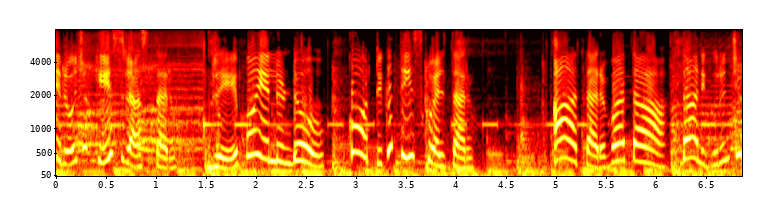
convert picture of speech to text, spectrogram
ఈ రోజు కేసు రాస్తారు. రేపో ఎల్లుండో కోర్టుకు తీసుకువెళ్తారు. ఆ తర్వాత దాని గురించి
